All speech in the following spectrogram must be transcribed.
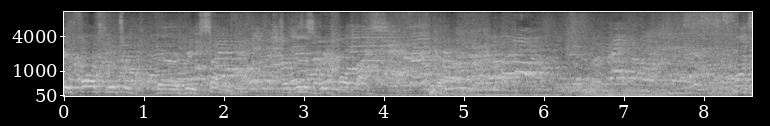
grade 4 through to the grade 7. So this is grade 4 class. Class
